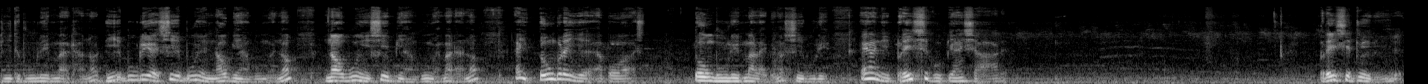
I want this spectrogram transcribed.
ဒီတပူလေးမှတ်ထားနော်ဒီအပူလေးကရှေ့ပူရင်နောက်ပြန်ပူမယ်နော်နောက်ပူရင်ရှေ့ပြန်ပူမယ်မှတ်ထားနော်အဲ့ဒီသုံးပရိတ်ရဲ့အပေါ်ကသုံးဘူးလေးမှတ်လိုက်ပြီနော်ရှေ့ဘူးလေးအဲ့ကနေ break စစ်ကိုပြန်ရှာတဲ့ပရိတ်ရှစ်တွေ့ပြီတဲ့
